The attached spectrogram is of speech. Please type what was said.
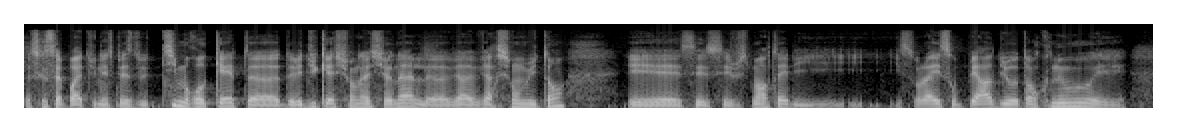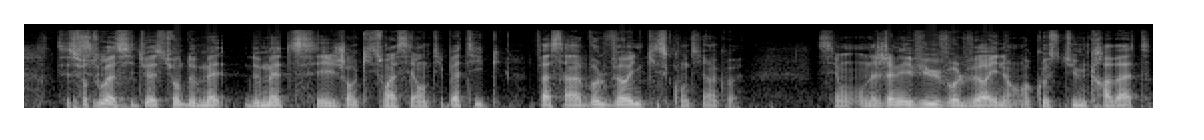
parce que ça pourrait être une espèce de Team Rocket euh, de l'éducation nationale euh, ver- version mutant. Et c'est c'est juste mortel. Ils, ils sont là, ils sont perdus autant que nous. Et C'est surtout la situation de mettre, de mettre ces gens qui sont assez antipathiques face à un Wolverine qui se contient, quoi. C'est- on n'a jamais vu Wolverine en costume, cravate.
